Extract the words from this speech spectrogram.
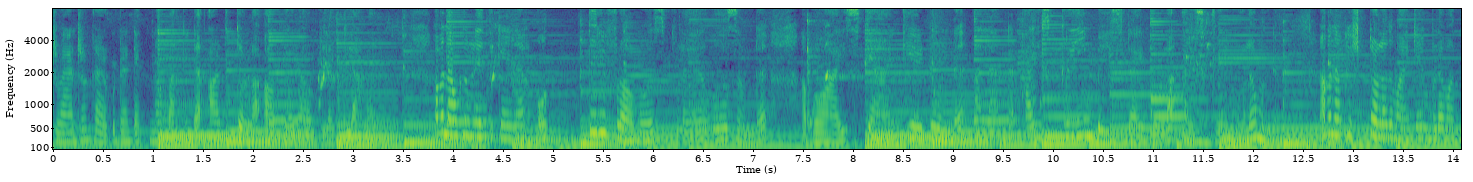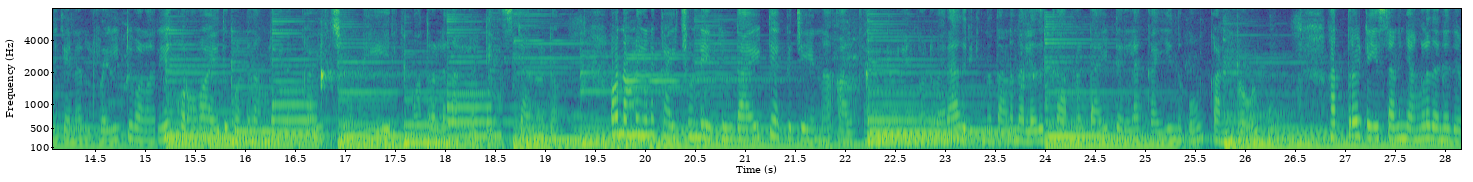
Trivandrum Kazhakkoottam techno പാർക്കിന്റെ അടുത്തുള്ള ഔട്ട്ഡോർ ഔട്ട്ലെറ്റിലാണ് അപ്പോൾ നമുക്ക് ഇവിടെ എത്തിക്കഴിഞ്ഞാൽ ഒത്തിരി ഫ്ലവേഴ്സ് ഫ്ലേവേഴ്സ് ഉണ്ട്. അപ്പോൾ ഐസ് ക്യാൻഡി ആയിട്ടും ഉണ്ട്. അല്ലാണ്ട് ഐസ്ക്രീം ബേസ്ഡ് ആയിട്ടുള്ള ഐസ്ക്രീമുകളും ഉണ്ട്. അപ്പോൾ നമുക്ക് ഇഷ്ടമുള്ളത് വാങ്ങിക്കാൻ ഇവിടെ വന്നു കഴിഞ്ഞാൽ റേറ്റ് വളരെ കുറവായത് കൊണ്ട് നമ്മളിങ്ങനെ കഴിച്ചുകൊണ്ടേയിരിക്കും. മാത്രമല്ല നല്ല ടേസ്റ്റാണ് കേട്ടോ. അപ്പോൾ നമ്മളിങ്ങനെ കഴിച്ചുകൊണ്ടേയിരിക്കും. ഡയറ്റൊക്കെ ചെയ്യുന്ന ആൾക്കാരുണ്ടെങ്കിൽ ഇങ്ങോട്ട് വരാതിരിക്കുന്നതാണ് നല്ലത്. കാരണം ഡയറ്റ് എല്ലാം കയ്യിൽ നിന്ന് പോകും കൺട്രോൾ പോകും അത്ര ടേസ്റ്റാണ് ഞങ്ങൾ തന്നെ ഇത്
